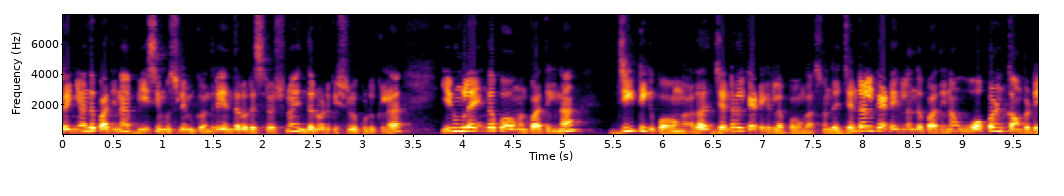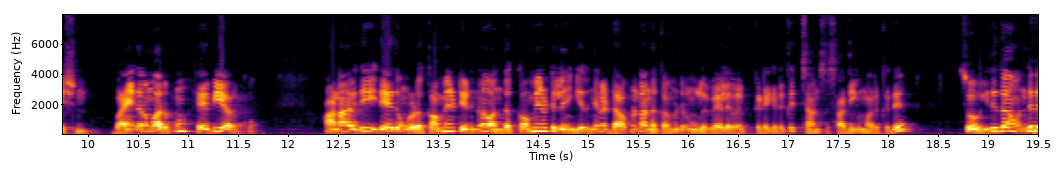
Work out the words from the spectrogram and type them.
ஸோ இங்கே வந்து பார்த்தீங்கன்னா பிசி முஸ்லீமுக்கு வந்து எந்த ஒரு ரிசர்வேஷனும் இந்த நோட்டிஃபிகேஷனில் கொடுக்கல. இவங்களாம் எங்கே போவாங்கன்னு பார்த்தீங்கன்னா ஜிடிக்கு போவாங்க. அதாவது ஜென்ரல் கேட்டகரியில் போவாங்க. ஸோ இந்த ஜென்ரல் கேட்டகரியிலேருந்து பார்த்தீங்கன்னா ஓப்பன் காம்படிஷன் பயங்கரமாக இருக்கும் ஹெவியாக இருக்கும். ஆனால் இது இதே இது உங்களோட கம்யூனிட்டி இருந்தால் அந்த கம்யூனிட்டியில் இங்கே இருந்தீங்கன்னா டெஃபினட்டாக அந்த கம்யூனிட்டி உங்களுக்கு வேலை வாய்ப்பு கிடைக்கிறதுக்கு சான்சஸ் அதிகமாக இருக்குது. ஸோ இதுதான் வந்து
